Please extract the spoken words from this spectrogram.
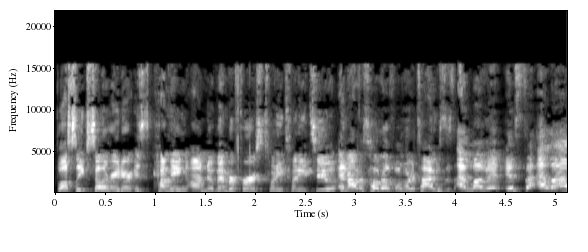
Boss Accelerator is coming on November 1st, 2022. And I'll just hold up one more time because I love it. It's the LO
